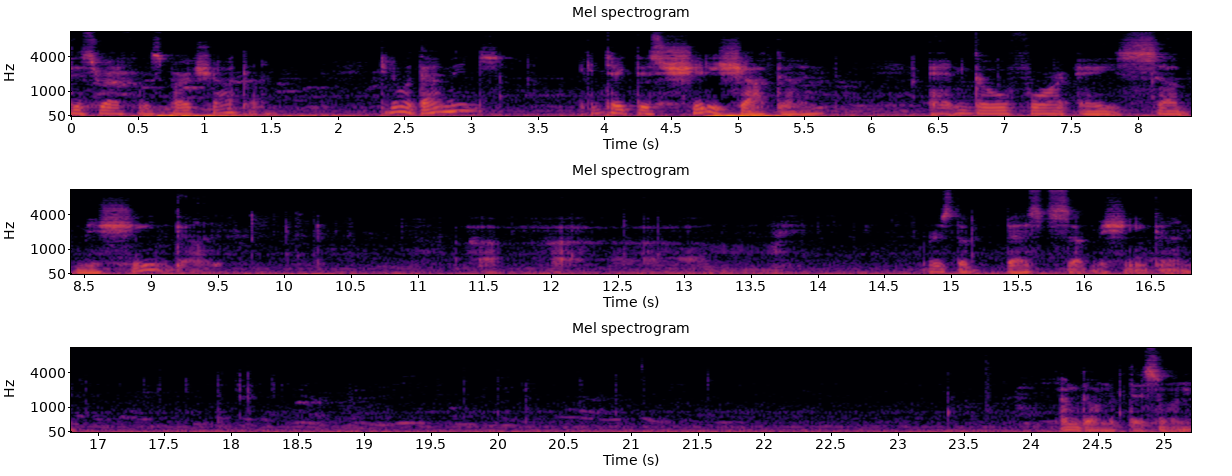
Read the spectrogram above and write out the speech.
This rifle is part shotgun. Do you know what that means? I can take this shitty shotgun and go for a submachine gun. Uh, um, where's the best submachine gun? I'm going with this one.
